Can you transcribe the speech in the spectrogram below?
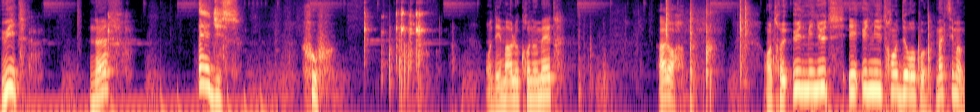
8, 9 et 10. On démarre le chronomètre. Alors, entre 1 minute et 1 minute 30 de repos, maximum.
